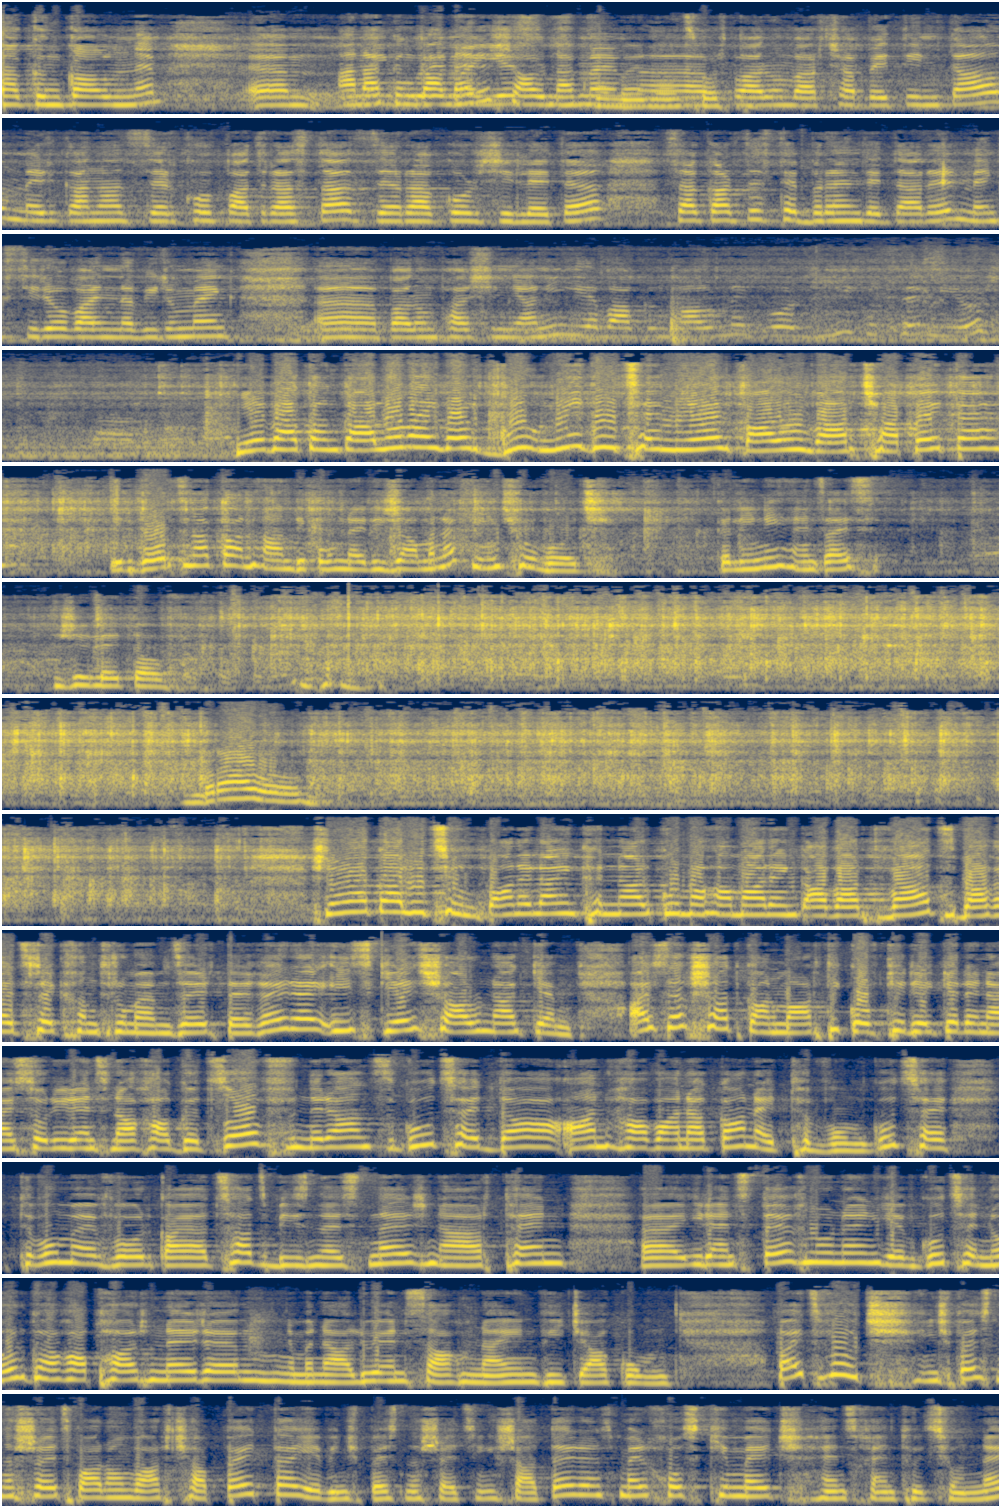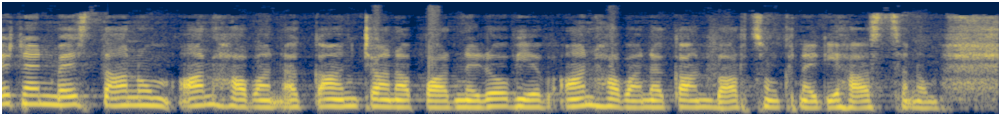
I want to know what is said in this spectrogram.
անակնկալն եմ Անակնկալները շարունակվում են, ոնց որ- պարոն վարչապետին տալ մեր կանանց ձեռքով պատրաստած ձեռակոր ժիլետը սա կարծես թե բրենդ է տարել մենք սիրով այն նվիրում ենք պարոն Փաշինյանին եւ ակնկալում ենք որ միգուցե մի օր Եվ ակնկալում են, որ գու- միգուցե մի օր պարոն վարչապետը իր գործնական հանդիպումների ժամանակ ինչու ոչ կլինի հենց այս ժիլետով։ Браво! Շնորհակալություն։ Պանելային քննարկումը համարենք ավարտված։ Զբաղեցրեք խնդրում եմ ձեր տեղերը, իսկ ես շարունակեմ։ Այստեղ շատ կան մարդիկ, ովքեր եկել են այսօր իրենց նախագծով, նրանց գուցե դա անհավանական է թվում։ Գուցե թվում է, որ կայացած բիզնեսներն արդեն իրենց տեղն ունեն եւ գուցե նոր գաղափարները մնալու են սաղմնային վիճակում։ Բայց ոչ, ինչպես նշեց պարոն վարչապետը եւ ինչպես նշեցին շատերս մեր խոսքի մեջ, հենց խենթություններն են մեզ տանում անհավանական ճանապարհներով եւ անհավանական բարձունքների հասցնում։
